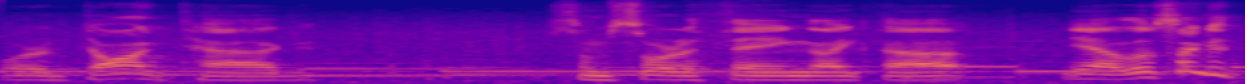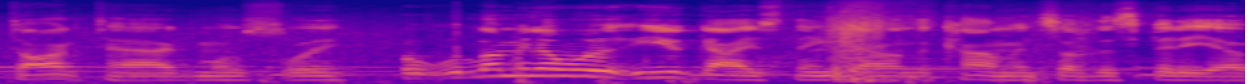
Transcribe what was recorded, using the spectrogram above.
Or a dog tag. Some sort of thing like that. Yeah, it looks like a dog tag, mostly. But let me know what you guys think down in the comments of this video.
